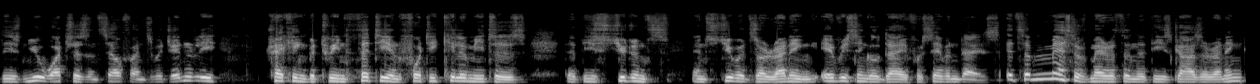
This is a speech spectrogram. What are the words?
These new watches and cell phones we generally tracking between 30 and 40 kilometers that these students and stewards are running every single day for 7 days. It's a massive marathon that these guys are running.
